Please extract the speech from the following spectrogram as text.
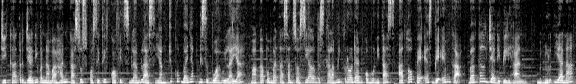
jika terjadi penambahan kasus positif COVID-19 yang cukup banyak di sebuah wilayah, maka pembatasan sosial berskala mikro dan komunitas atau PSBMK bakal jadi pilihan. Menurut Yana,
